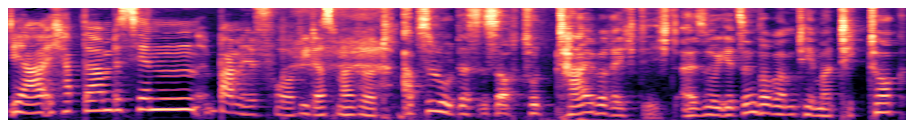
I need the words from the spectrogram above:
ja, ich habe da ein bisschen Bammel vor, wie das mal wird. Absolut, das ist auch total berechtigt. Also jetzt sind wir beim Thema TikTok.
